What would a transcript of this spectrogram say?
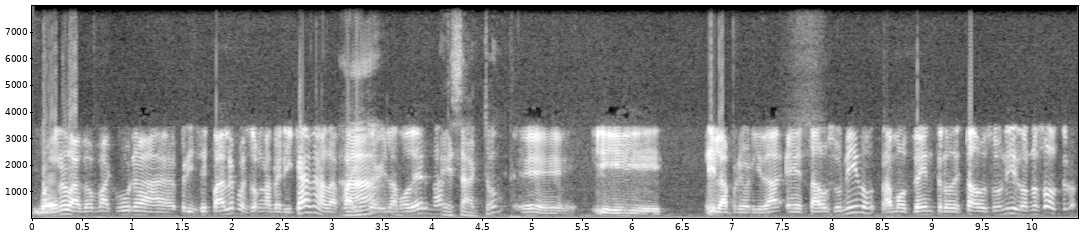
Bueno, las dos vacunas principales pues son americanas, la Pfizer y la Moderna. Exacto. Eh, y, y la prioridad es Estados Unidos. Estamos dentro de Estados Unidos nosotros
